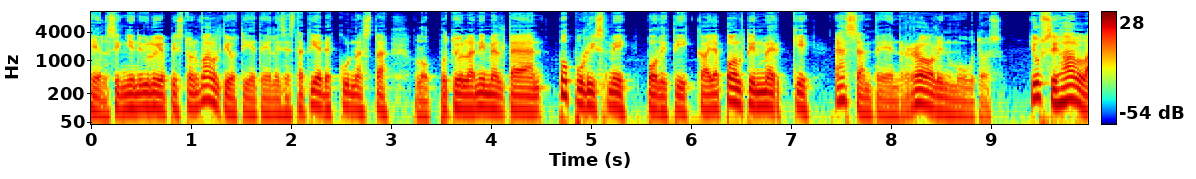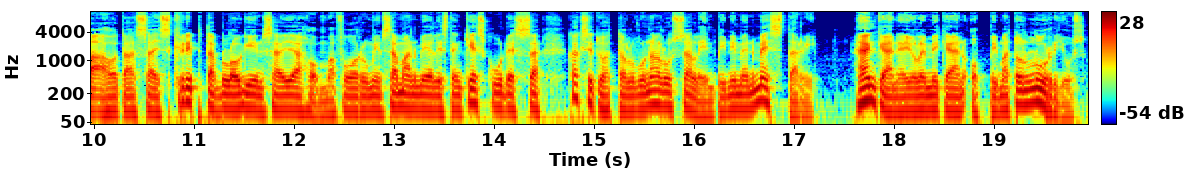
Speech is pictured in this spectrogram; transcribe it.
Helsingin yliopiston valtiotieteellisestä tiedekunnasta lopputyöllä nimeltään Populismi, politiikka ja poltinmerkki, SMPn roolinmuutos. Jussi halla taas sai Skripta-bloginsa ja Hommafoorumin samanmielisten keskuudessa 2000-luvun alussa lempinimen mestari. Hänkään ei ole mikään oppimaton lurjus.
